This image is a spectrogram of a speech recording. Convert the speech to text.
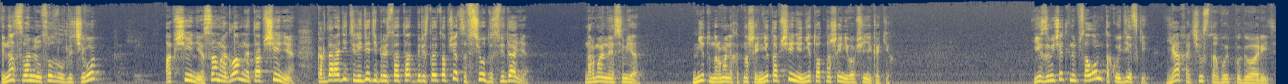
И нас с вами Он создал для чего? Общение. Самое главное – это общение. Когда родители и дети перестают, перестают общаться, все, до свидания – нормальная семья. Нету нормальных отношений, нет общения, нету отношений вообще никаких. Есть замечательный псалом такой детский. «Я хочу с тобой поговорить».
